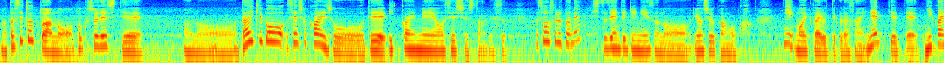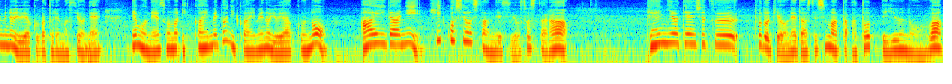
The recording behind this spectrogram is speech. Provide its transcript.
私ちょっとあの特殊でしてあの大規模接種会場で1回目を接種したんです。そうするとね必然的にその4週間後かにもう1回打ってくださいねって言って2回目の予約が取れますよね。でもねその1回目と2回目の予約の間に引っ越しをしたんですよ。そしたら転入転出届をね出してしまった後っていうのは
